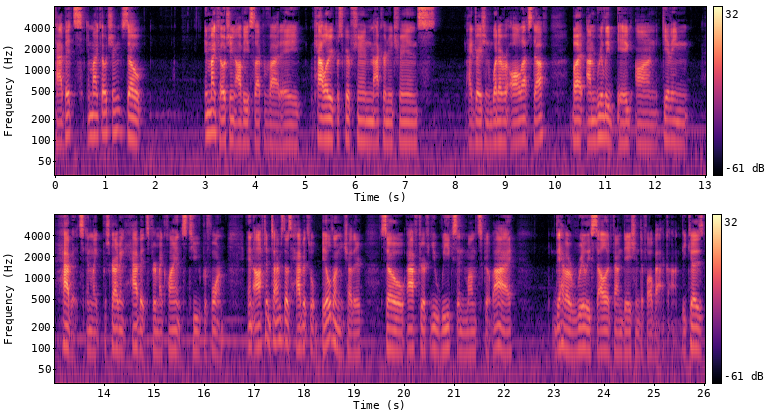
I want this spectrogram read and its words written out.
habits in my coaching. So in my coaching, obviously, I provide a calorie prescription, macronutrients, hydration, whatever, all that stuff but I'm really big on giving habits and like prescribing habits for my clients to perform. And oftentimes those habits will build on each other. So after a few weeks and months go by, they have a really solid foundation to fall back on. Because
